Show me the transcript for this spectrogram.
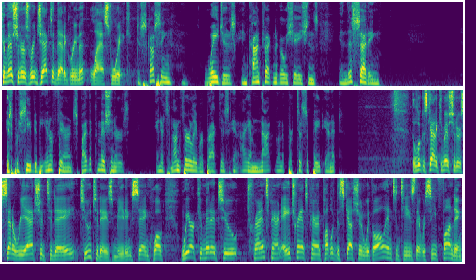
Commissioners rejected that agreement last week. Discussing wages in contract negotiations in this setting is perceived to be interference by the commissioners and it's an unfair labor practice and I am not going to participate in it. The Lucas County Commissioners sent a reaction today to today's meeting saying, quote, we are committed to transparent, a transparent public discussion with all entities that receive funding,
